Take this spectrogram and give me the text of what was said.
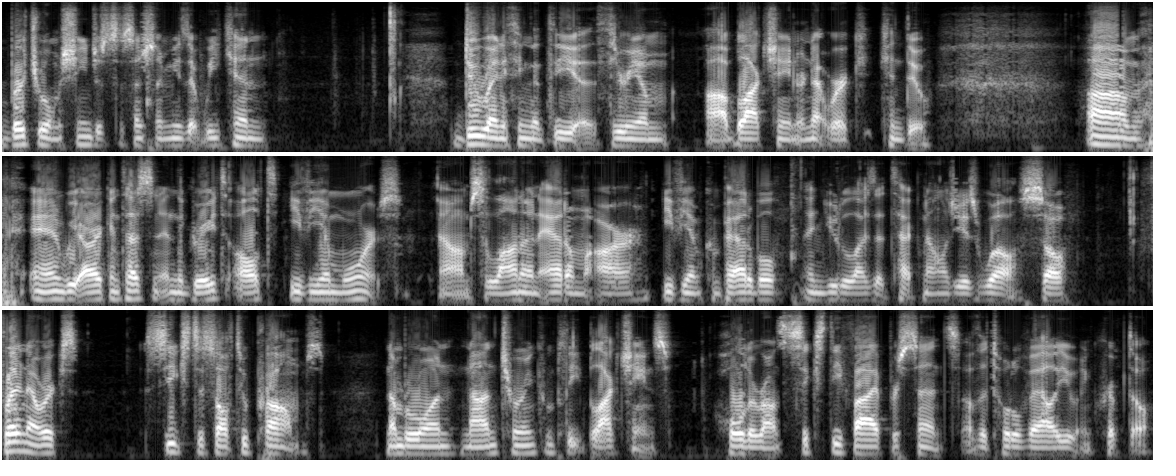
virtual machine just essentially means that we can do anything that the Ethereum uh, blockchain or network can do. Um, and we are a contestant in the Great Alt EVM Wars um, Solana and Atom are EVM compatible and utilize that technology as well. So Flare Networks seeks to solve two problems. Number one, non-Turing complete blockchains hold around 65% of the total value in crypto.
